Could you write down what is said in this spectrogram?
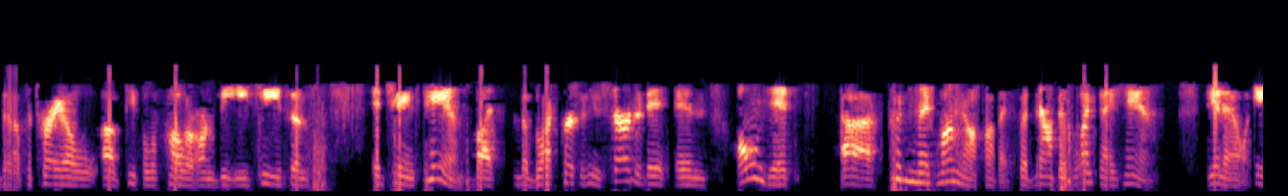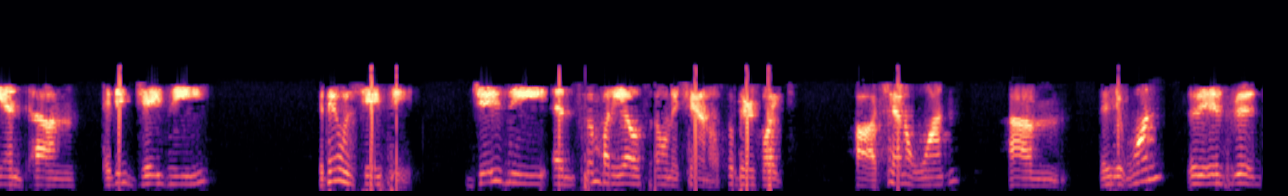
the portrayal of people of color on BET since it changed hands. But the black person who started it and owned it uh, couldn't make money off of it, but now this white guy can, you know. And um, I think Jay Z, I think it was Jay Z. Jay Z and somebody else own a channel. So there's like uh channel one. Um is it one? Is it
